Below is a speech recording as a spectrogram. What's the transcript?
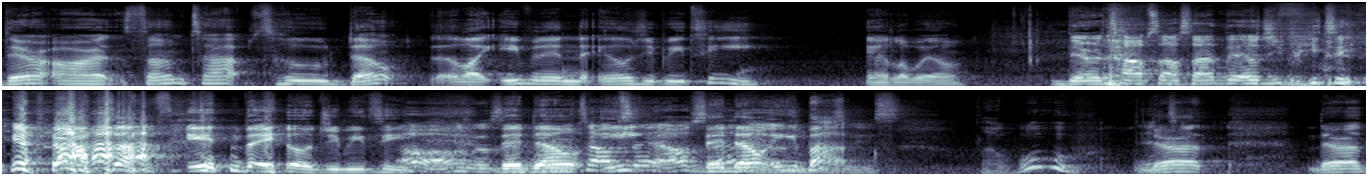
there are some tops who don't like, even in the LGBT, lol. There are tops outside the LGBT. tops in the LGBT. Oh, I was gonna say, they don't the eat. tops at outside They don't eat box. like, woo. There are there are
